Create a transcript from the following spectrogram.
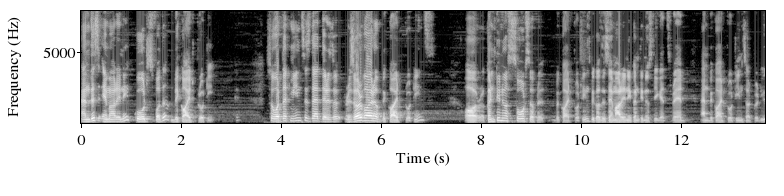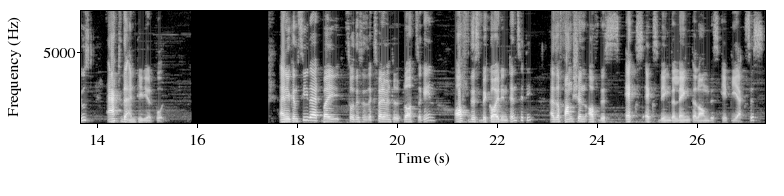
and this mRNA codes for the bicoid protein. Okay. So, what that means is that there is a reservoir of bicoid proteins or a continuous source of bicoid proteins because this mRNA continuously gets read and bicoid proteins are produced at the anterior pole. And you can see that by, so this is experimental plots again of this bicoid intensity as a function of this x, x being the length along this AP axis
